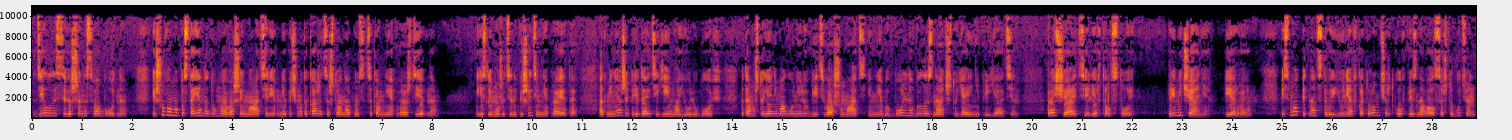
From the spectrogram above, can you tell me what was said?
делалось совершенно свободно. Пишу вам и постоянно думаю о вашей матери. Мне почему-то кажется, что она относится ко мне враждебно. Если можете, напишите мне про это. От меня же передайте ей мою любовь, потому что я не могу не любить вашу мать, и мне бы больно было знать, что я ей неприятен. Прощайте, Лев Толстой. Примечание. Первое. Письмо от 15 июня, в котором Чертков признавался, что будь он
